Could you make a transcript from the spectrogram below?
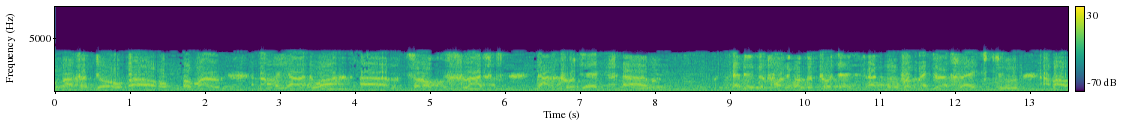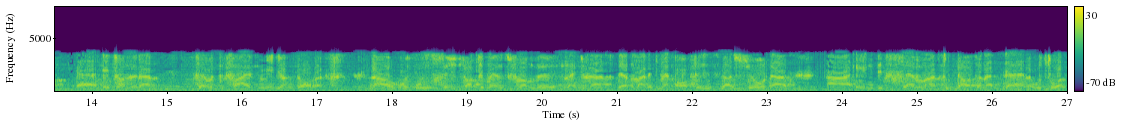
Obasanjo, uh, Umaru Yar'Adua, um, sort of slashed that project. Um, and the, funding of the project uh, from Nigeria side to about uh, 875 million dollars. Now, we, we see documents from the Nigerian Debt Management Office that show that uh, in December 2010, which was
